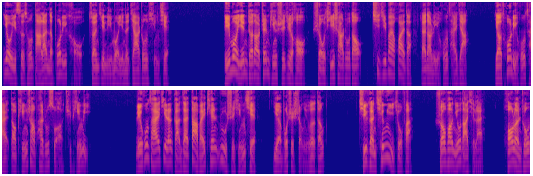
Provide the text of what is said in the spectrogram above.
又一次从打烂的玻璃口钻进李默银的家中行窃。李默银得到真凭实据后，手提杀猪刀，气急败坏的来到李洪才家，要拖李洪才到平上派出所去评理。李洪才既然敢在大白天入室行窃，也不是省油的灯，岂肯轻易就范？双方扭打起来。慌乱中，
